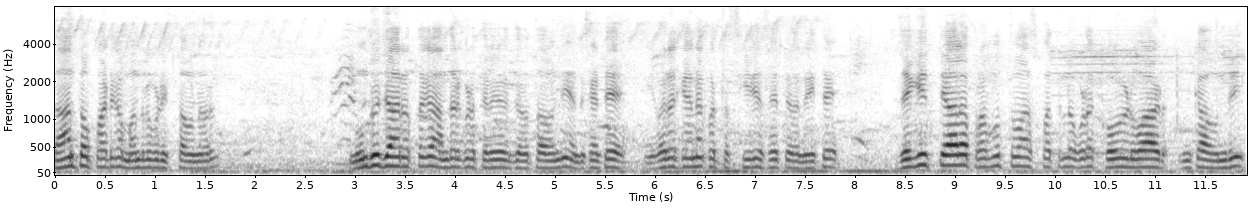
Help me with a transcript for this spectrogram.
దాంతో పాటుగా మందులు కూడా ఇస్తూ ఉన్నారు. ముందు జాగ్రత్తగా అందరికి కూడా తెలియడం జరుగుతూ ఉంది. ఎందుకంటే ఎవరికైనా కొంత సీరియస్ అయితే అయితే జగిత్యాల ప్రభుత్వ ఆసుపత్రిలో కూడా కోవిడ్ వార్డ్ ఇంకా ఉంది.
